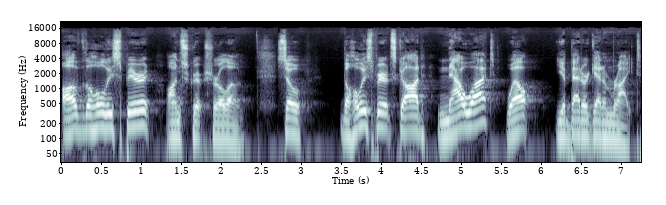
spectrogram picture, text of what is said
of the Holy Spirit on Scripture alone. So the Holy Spirit's God. Now what? Well, you better get him right.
